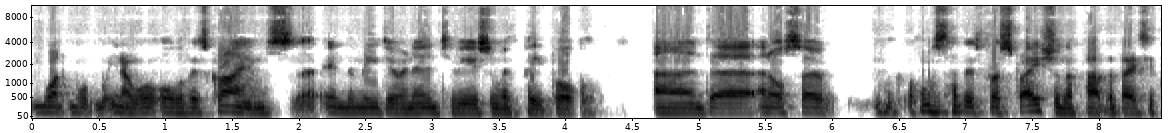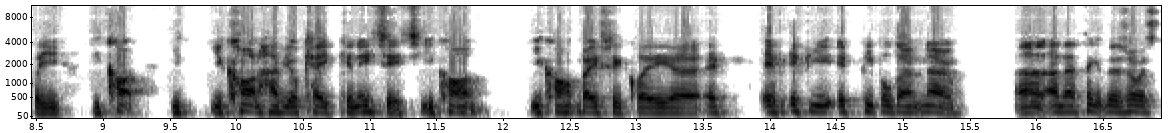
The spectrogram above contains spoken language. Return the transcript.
what, what, you know all of his crimes uh, in the media and interviews and with people, and uh, and also almost had this frustration the fact that basically you can't you, you can't have your cake and eat it. You can't you can't basically uh, if if if you if people don't know. Uh, and I think there's always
